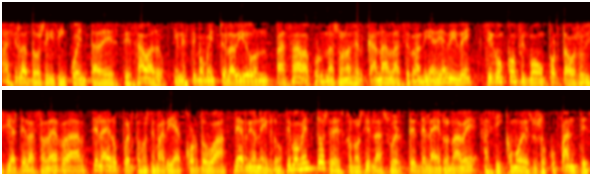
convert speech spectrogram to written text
hacia las 12 y 50 de este sábado. En este momento el avión pasaba por una zona cercana a la serranía de Avive, según confirmó un portavoz oficial de la sala de radar del aeropuerto José María Córdoba de Río Negro. De momento se desconoce la suerte de la aeronave, así como de sus ocupantes.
